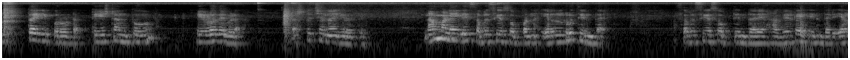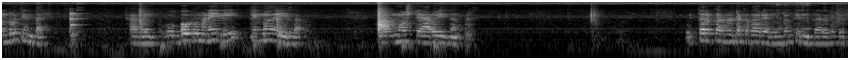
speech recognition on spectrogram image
ಮಸ್ತಾಗಿ ಪರೋಟ ಟೇಸ್ಟ್ ಅಂತೂ ಹೇಳೋದೇ ಬೇಡ. ಅಷ್ಟು ಚೆನ್ನಾಗಿರುತ್ತೆ. ನಮ್ಮ ಮನೆಯಲ್ಲಿ ಸಬಸಿಗೆ ಸೊಪ್ಪನ್ನು ಎಲ್ಲರೂ ತಿಂತಾರೆ. ಸಬಸಿಗೆ ಸೊಪ್ಪು ತಿಂತಾರೆ, ಹಾಗಲಕಾಯಿ ತಿಂತಾರೆ ಎಲ್ಲರೂ ತಿಂತಾರೆ. ಹಾಗಾಗಿ ಒಬ್ಬೊಬ್ರ ಮನೆಯಲ್ಲಿ ತಿನ್ನೋದೇ ಇಲ್ಲ. ಆಲ್ಮೋಸ್ಟ್ ಯಾರೂ ಇದನ್ನು ಉತ್ತರ ಕರ್ನಾಟಕದವ್ರು ಎಲ್ಲರೂ ತಿಂತಾರೆ ಅಲ್ರಿ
